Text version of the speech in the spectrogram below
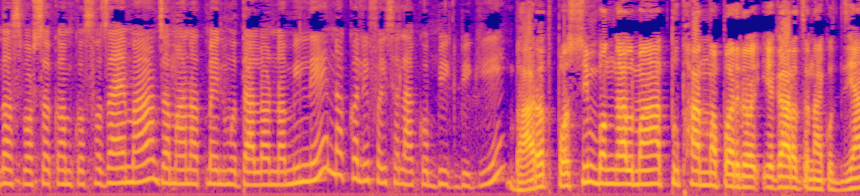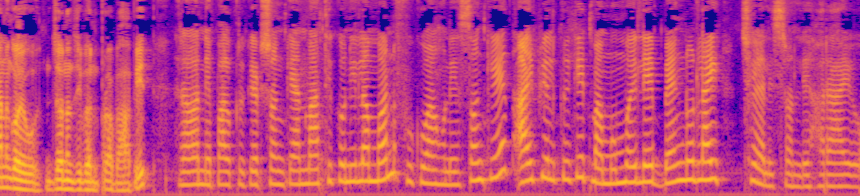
दस वर्ष कमको सजायमा जमानतमै मुद्दा लड्न मिल्ने नक्कली फैसलाको बिग बिगी। भारत पश्चिम बंगालमा तुफानमा परेर एघार जनाको ज्यान गयो जनजीवन प्रभावित। र नेपाल क्रिकेट संज्ञानमाथिको निलम्बन फुकुवा हुने संकेत आइपीएल क्रिकेटमा मुम्बईले बेंगलोरलाई छयालिस रनले हरायो।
